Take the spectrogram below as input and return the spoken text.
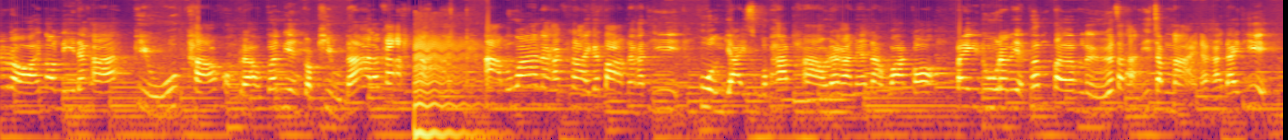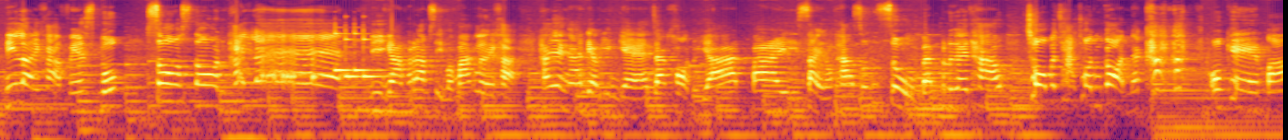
ยบร้อยตอนนี้นะคะ ผิวเท้าของเราก็เนียนกว่าผิวหน้าแล้วค่ะอ่าไม่ว่านะคะใครก็ตามนะคะที่ห่วงใยสุขภาพเท้านะคะ แนะนำว่าก็ไปดูรายละเอียดเพิ่มเติม หรือสถานที่จำหน่ายนะคะ ได้ที่นี่เลยค่ะ Facebook s o Stone Thailand ดีงามพระรามสีมากๆเลยค่ะ ถ้าอย่างนั้นเดี๋ยวหญิงแย้จะขออนุญาตไปใส่รองเท้าส้นสูงแบบเปลือยเท้า โชว์ประชาชนก่อนนะคะ โอเคปะ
